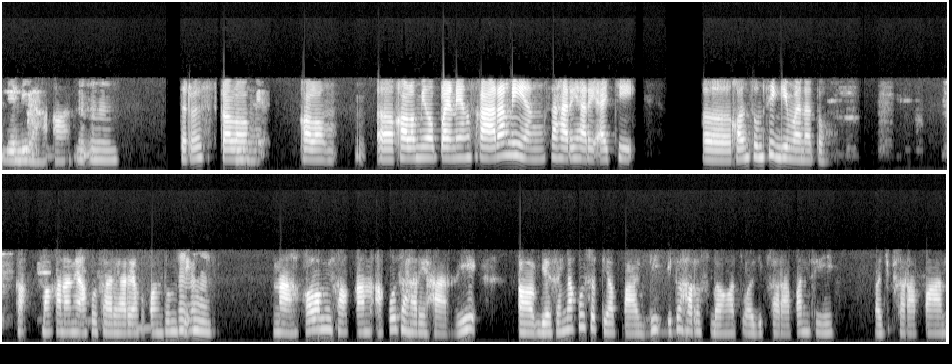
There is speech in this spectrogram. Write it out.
jadi iya, uh. mm -mm. terus kalau iya. kalau uh, kalau meal plan yang sekarang nih yang sehari-hari Aci uh, konsumsi gimana tuh Kak, makanan yang aku sehari-hari aku konsumsi mm -hmm. nah kalau misalkan aku sehari-hari uh, biasanya aku setiap pagi itu harus banget wajib sarapan sih wajib sarapan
